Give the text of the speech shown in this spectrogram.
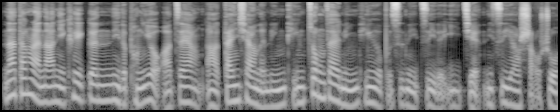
那当然啦，你可以跟你的朋友啊这样啊单向的聆听，重在聆听，而不是你自己的意见，你自己要少说。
